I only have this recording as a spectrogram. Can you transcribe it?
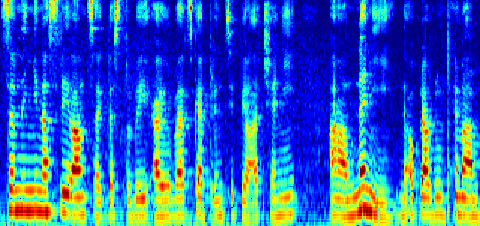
Jsem nyní na Sri Lance, kde studuji ajurvédské principy léčení a není, opravdu nemám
